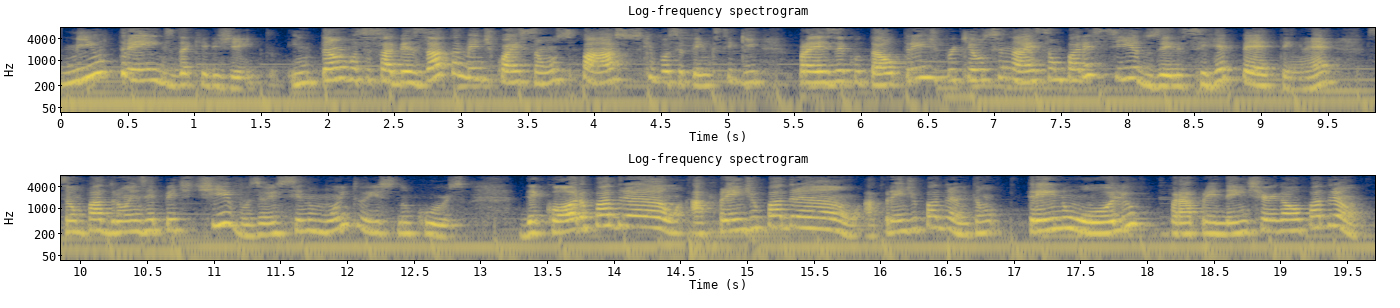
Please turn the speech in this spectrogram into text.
mil trades daquele jeito. Então você sabe exatamente quais são os passos que você tem que seguir para executar o trade, porque os sinais são parecidos, eles se repetem, né? São padrões repetitivos. Eu ensino muito isso no curso. Decora o padrão, aprende o padrão, aprende o padrão. Então treina o olho para aprender a enxergar o padrão.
